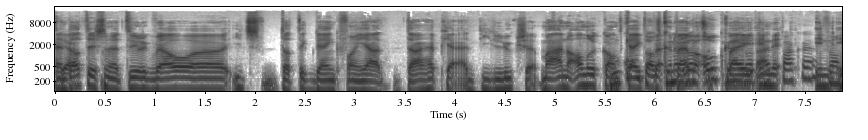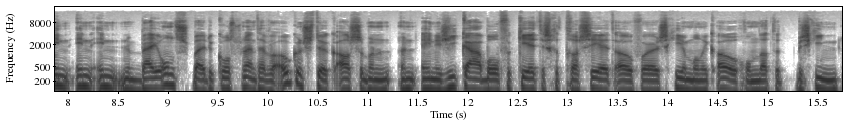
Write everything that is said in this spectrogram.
En Ja. dat is natuurlijk wel eh, iets dat ik denk van ja, daar heb je die luxe. Maar aan de andere kant, kijk, dat? we, hebben ook bij in, in, in, in, bij ons, bij de correspondent, hebben we ook een stuk als er een, een energiekabel verkeerd is getraceerd over Schiermonnikoog, omdat het misschien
